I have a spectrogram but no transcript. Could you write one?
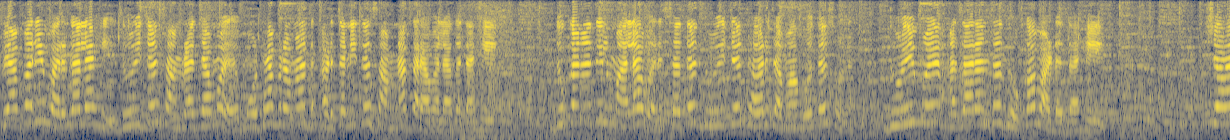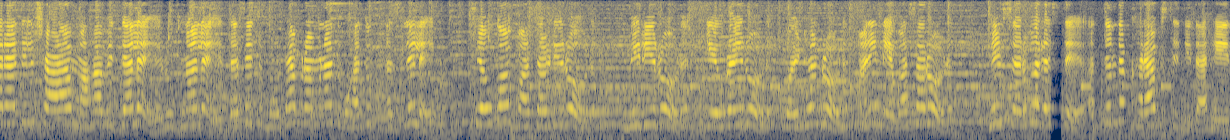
व्यापारी वर्गालाही धुळीच्या साम्राज्यामुळे मोठ्या प्रमाणात अडचणीचा सामना करावा लागत आहे. दुकानातील मालावर सतत धुळीचे थर जमा होत असून धुळीमुळे आजारांचा धोका वाढत आहे. शहरातील शाळा महाविद्यालय रुग्णालय तसेच मोठ्या प्रमाणात वाहतूक असलेले Shevgaon Pathardi road Miri road Gevrai road Paithan road आणि नेवासा रोड हे सर्व रस्ते अत्यंत खराब स्थितीत आहेत.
